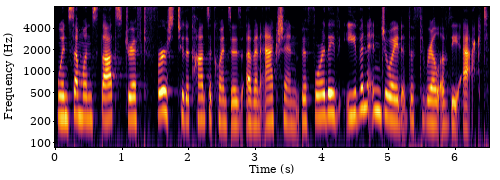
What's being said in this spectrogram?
when someone's thoughts drift first to the consequences of an action before they've even enjoyed the thrill of the act.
